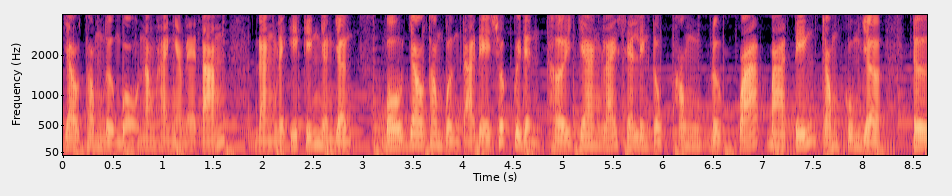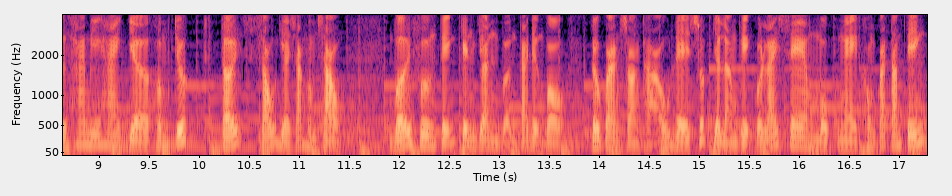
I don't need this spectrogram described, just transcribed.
giao thông đường bộ năm 2008 đang lấy ý kiến nhân dân, Bộ Giao thông Vận tải đề xuất quy định thời gian lái xe liên tục không được quá 3 tiếng trong khung giờ từ 22 giờ hôm trước tới 6 giờ sáng hôm sau. Với phương tiện kinh doanh vận tải đường bộ, cơ quan soạn thảo đề xuất giờ làm việc của lái xe một ngày không quá 8 tiếng,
